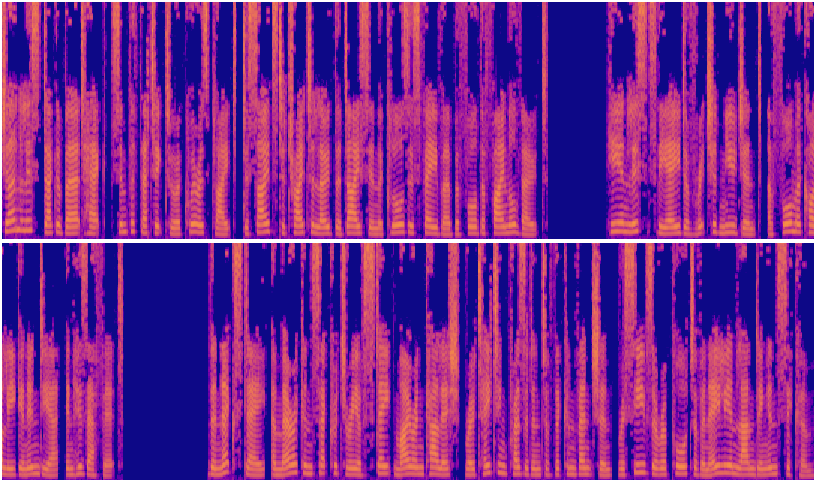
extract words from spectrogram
Journalist Dagobert Heck, sympathetic to Aguirre's plight, decides to try to load the dice in the clause's favor before the final vote. He enlists the aid of Richard Nugent, a former colleague in India, in his effort. The next day, American Secretary of State Myron Kalish, rotating president of the convention, receives a report of an alien landing in Sikkim.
